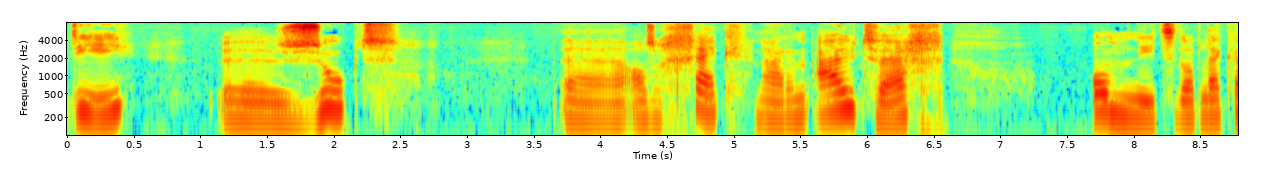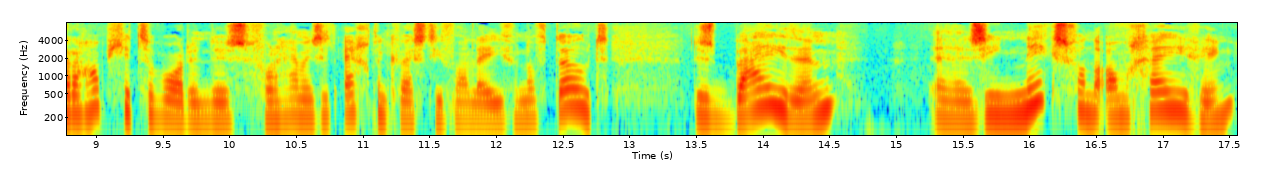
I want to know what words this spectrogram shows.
die uh, zoekt uh, als een gek naar een uitweg om niet dat lekkere hapje te worden. Dus voor hem is het echt een kwestie van leven of dood. Dus beiden zien niks van de omgeving,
